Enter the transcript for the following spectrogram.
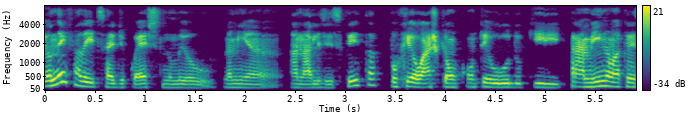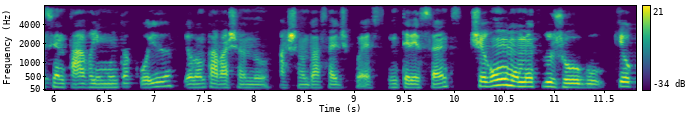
eu nem falei de sidequest no meu, na minha análise escrita, porque eu acho que é um conteúdo que para mim não acrescentava em muita coisa. Eu não tava achando, achando as sidequests interessantes. Chegou um momento do jogo que eu,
